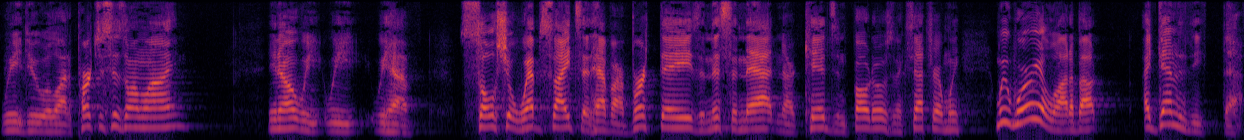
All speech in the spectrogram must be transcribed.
we do a lot of purchases online. You know, we we we have social websites that have our birthdays and this and that and our kids and photos and etc. And we, we worry a lot about identity theft.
